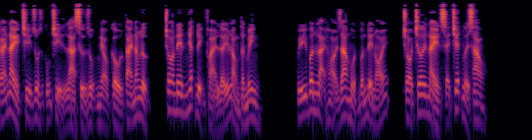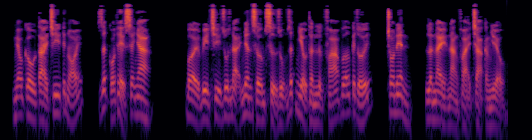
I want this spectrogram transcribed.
Cái này chị dù cũng chỉ là sử dụng mèo cầu tài năng lực, cho nên nhất định phải lấy lòng thần minh. Quý vân lại hỏi ra một vấn đề nói, trò chơi này sẽ chết người sao? Mèo cầu tài chi tiết nói, rất có thể sẽ nha. Bởi vì chị dùn đại nhân sớm sử dụng rất nhiều thần lực phá vỡ kết giới, cho nên, lần này nàng phải trả càng nhiều.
